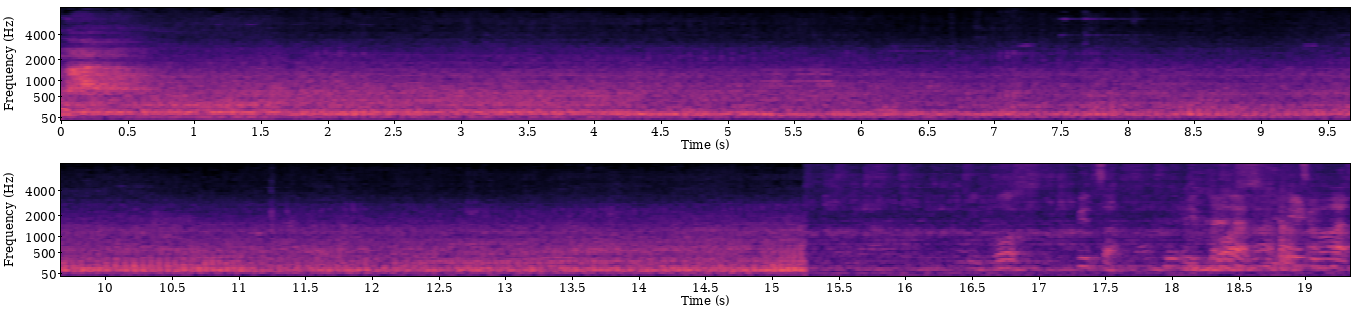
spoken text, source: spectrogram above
Ay. It was pizza. It was. It was.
